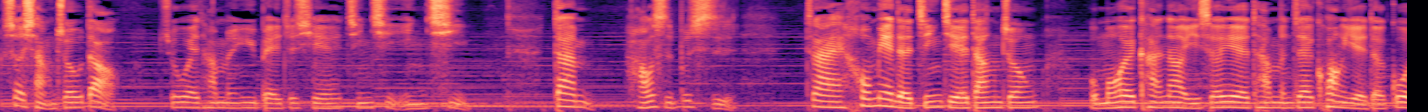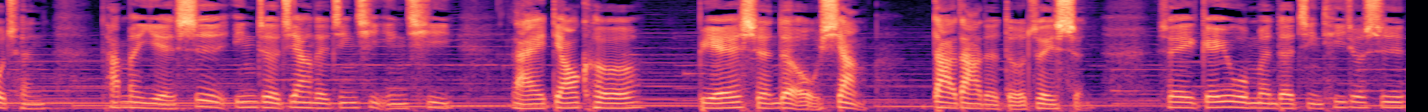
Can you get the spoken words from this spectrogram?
设想周到，就为他们预备这些金器银器。但好死不死，在后面的经节当中，我们会看到以色列他们在旷野的过程，他们也是因着这样的金器银器来雕刻别神的偶像，大大的得罪神。所以给予我们的警惕就是，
